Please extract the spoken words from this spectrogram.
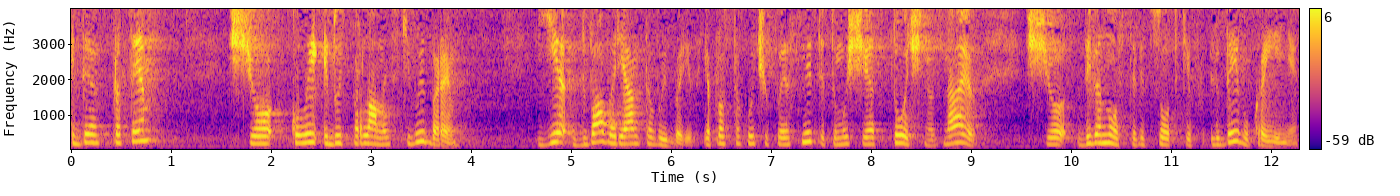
йде про те, що коли йдуть парламентські вибори, є два варіанти виборів. Я просто хочу пояснити, тому що я точно знаю, що 90% людей в Україні,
